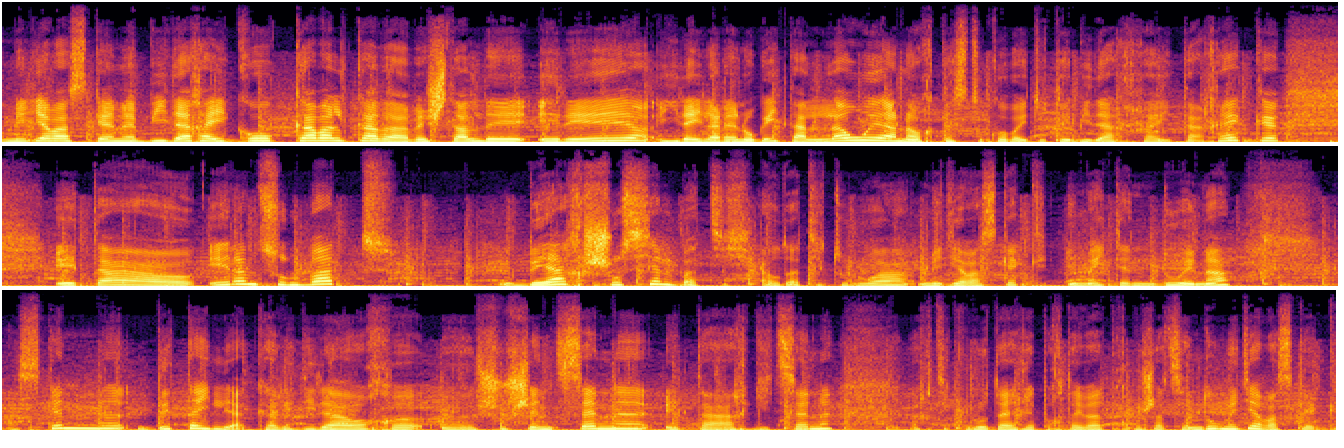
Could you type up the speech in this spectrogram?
Media bazken bidarraiko kabalkada bestalde ere, irailaren hogeita lauean aurkeztuko baitute bidarraitarek, eta erantzun bat behar sozial bati. Hau da titulua media bazkek emaiten duena. Azken detaileak ari dira hor uh, susentzen eta argitzen artikulu eta erreportai bat proposatzen du media bazkek.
